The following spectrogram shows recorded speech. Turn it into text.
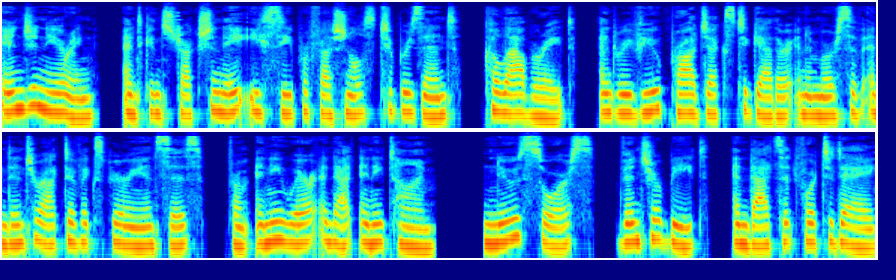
engineering, and construction AEC professionals to present, collaborate, and review projects together in immersive and interactive experiences, from anywhere and at any time. News source, VentureBeat, and that's it for today.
